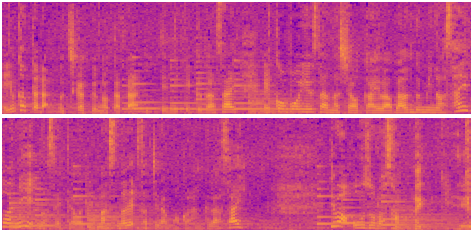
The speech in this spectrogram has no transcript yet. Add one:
えー、よかったらお近くの方行ってみてください、えー、工房優さんの紹介は番組の最後に載せておりますのでそちらもご覧ください。では大空さん、はい、今日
